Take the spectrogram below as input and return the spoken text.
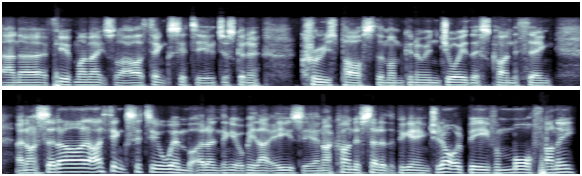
and uh, a few of my mates were like, oh, "I think City are just going to cruise past them. I'm going to enjoy this kind of thing." And I said, "Oh, I think City will win, but I don't think it will be that easy." And I kind of said at the beginning, "Do you know what would be even more funny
